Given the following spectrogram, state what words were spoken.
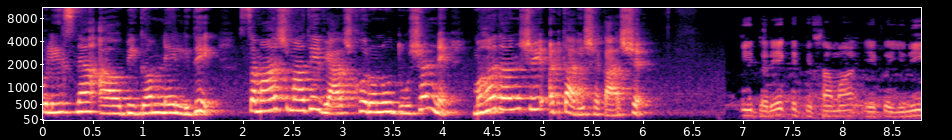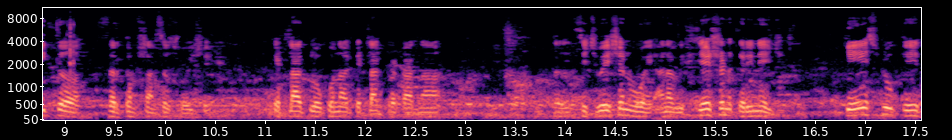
પોલીસના આ અભિગમને લીધે સમાજમાંથી વ્યાજખોરોનું દૂષણને મહદઅંશે અટકાવી શકાશે. એ દરેક કિસ્સામાં એક યુનિક સરકમસ્ટાન્સીસ હોય છે. કેટલાક લોકોના કેટલાક પ્રકારના સિચ્યુએશન હોય આના વિશ્લેષણ કરીને જ કેસ ટુ કેસ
